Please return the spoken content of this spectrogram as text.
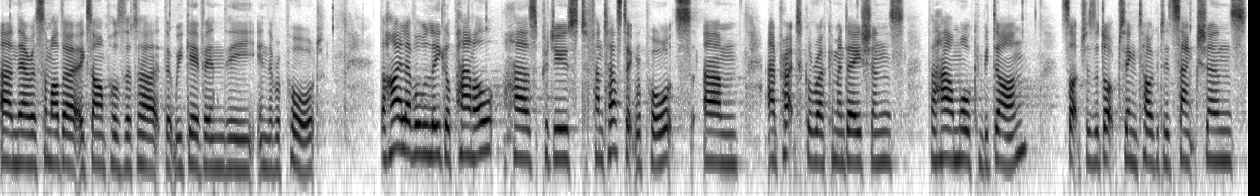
And there are some other examples that, uh, that we give in the, in the report. The high-level legal panel has produced fantastic reports um, and practical recommendations for how more can be done such as adopting targeted sanctions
